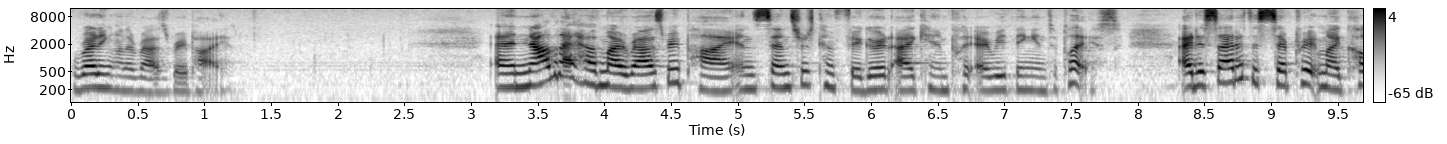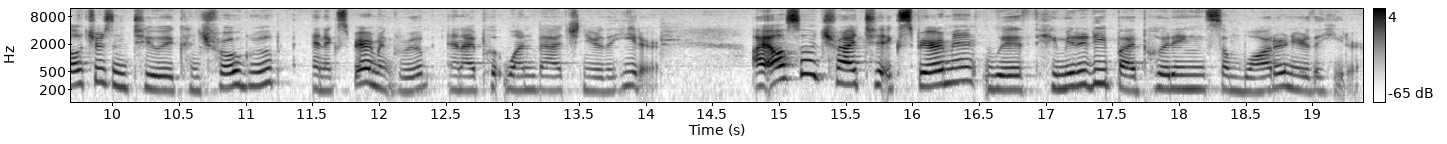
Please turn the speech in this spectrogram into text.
running on the Raspberry Pi. And now that I have my Raspberry Pi and sensors configured, I can put everything into place. I decided to separate my cultures into a control group and experiment group, and I put one batch near the heater. I also tried to experiment with humidity by putting some water near the heater.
